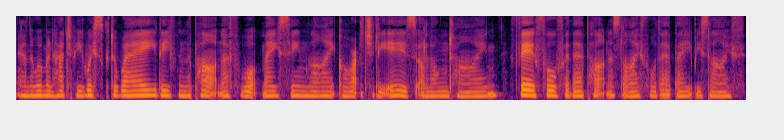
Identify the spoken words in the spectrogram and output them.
and the woman had to be whisked away, leaving the partner for what may seem like, or actually is, a long time, fearful for their partner's life or their baby's life.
